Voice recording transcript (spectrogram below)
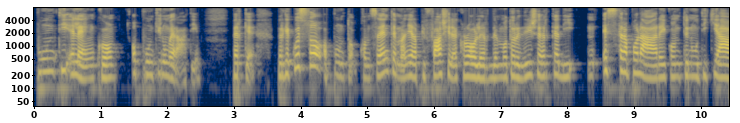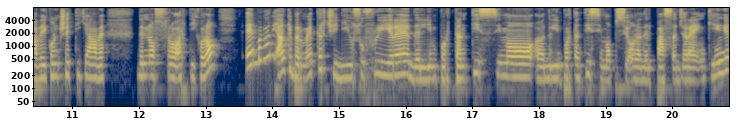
punti elenco o punti numerati. Perché? Perché questo appunto consente in maniera più facile ai crawler del motore di ricerca di mhmm, estrapolare i contenuti chiave, i concetti chiave del nostro articolo e magari anche permetterci di usufruire dell'importantissimo, uh, dell'importantissima opzione del passage ranking,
